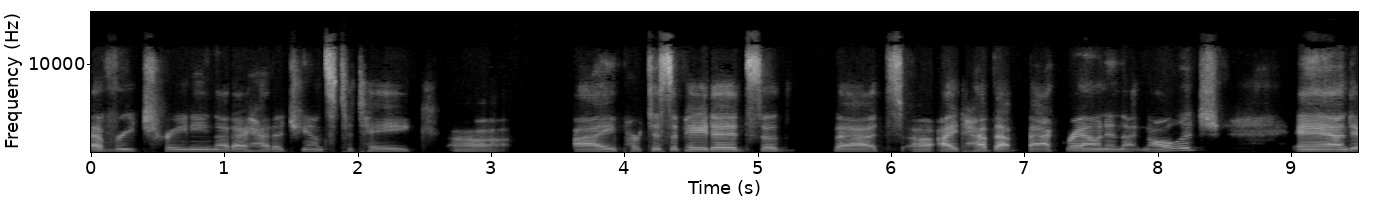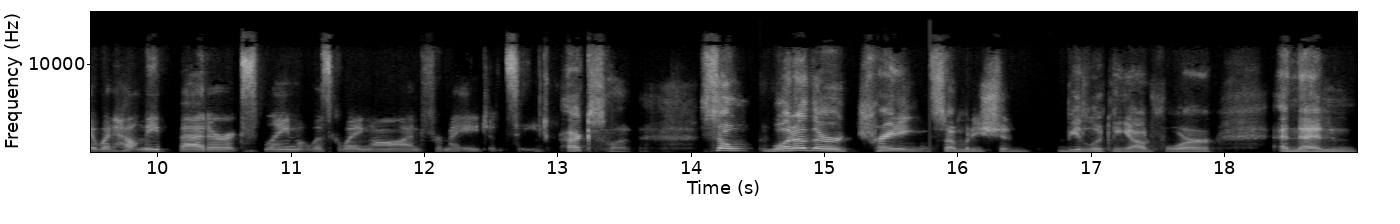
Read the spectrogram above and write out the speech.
every training that I had a chance to take, uh, I participated so that uh, I'd have that background and that knowledge and it would help me better explain what was going on for my agency. Excellent. So, what other training somebody should be looking out for? And then,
